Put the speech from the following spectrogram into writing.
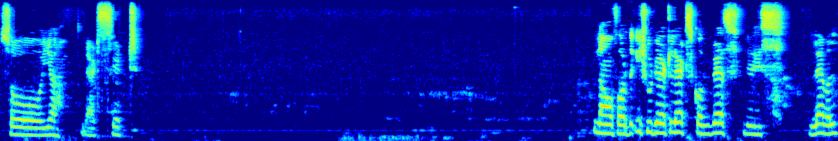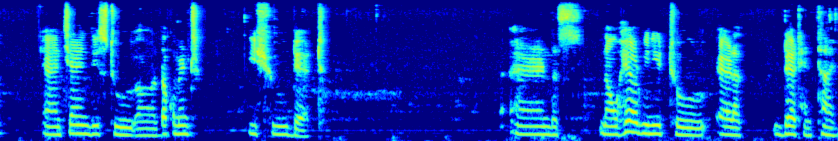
So yeah that's it now for the issue date let's copy this level and change this to uh, document issue date. And now here we need to add a date and time.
